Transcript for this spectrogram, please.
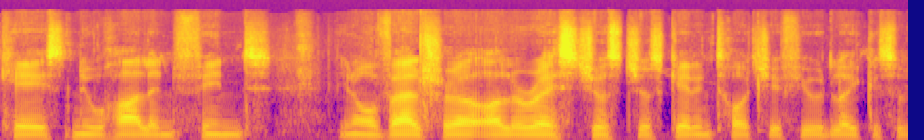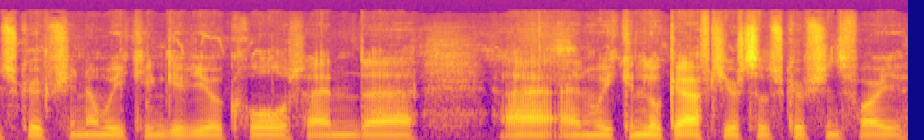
Case, New Holland, Fendt, you know Valtra, all the rest just just get in touch if you would like a subscription and we can give you a quote and uh, uh, and we can look after your subscriptions for you.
